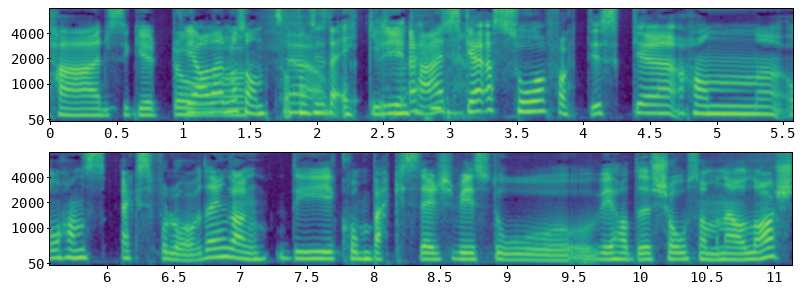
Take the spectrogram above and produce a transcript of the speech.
tær, sikkert. Og, Ja, det er noe sånt. At han Ja. syns det er ekkelt med Jeg husker jeg så faktisk eh, han og hans eksforlovede en gang. De kom backstage, vi sto Vi hadde show sammen, jeg og Lars.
